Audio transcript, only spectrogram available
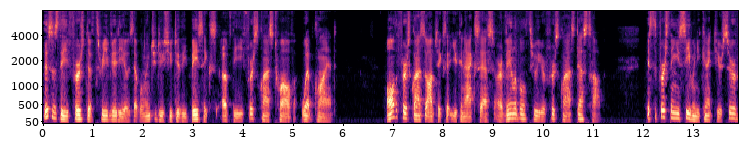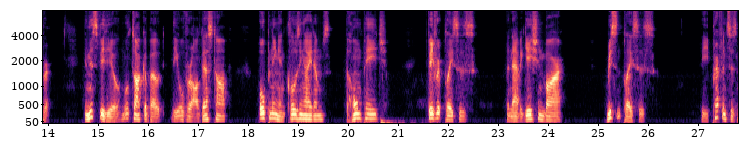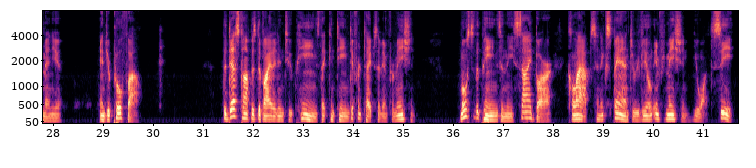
This is the first of three videos that will introduce you to the basics of the FirstClass 12 web client. All the FirstClass objects that you can access are available through your FirstClass desktop. It's the first thing you see when you connect to your server. In this video, we'll talk about the overall desktop, opening and closing items, the home page, favorite places, the navigation bar, recent places, the preferences menu, and your profile. The desktop is divided into panes that contain different types of information. Most of the panes in the sidebar collapse and expand to reveal information you want to see.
